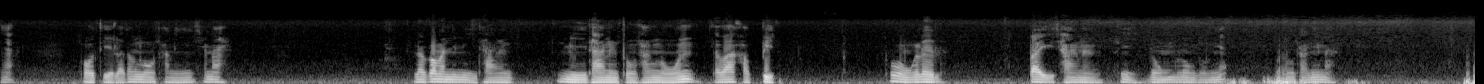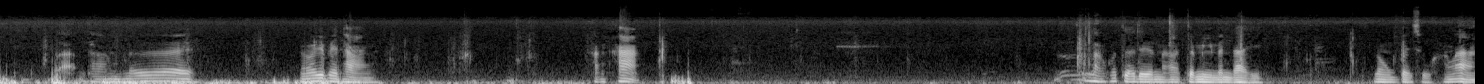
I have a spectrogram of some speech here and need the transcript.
เนี่ยปกติเราต้องลงทางนี้ใช่ไหมแล้วก็มันจะมีทางหนึ่งมีทางหนึ่งตรงทางโน้น แต่ว่าเขาปิด พวกผมก็เลยไปอีกทางหนึ่งนี่ลงลงตรงเนี้ยลงทางนี้มาตามทางเลย แล้วก็จะเป็นทางข้างๆเราก็จะเดินมาจะมีบันได ลงไปสู่ข้างล่าง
